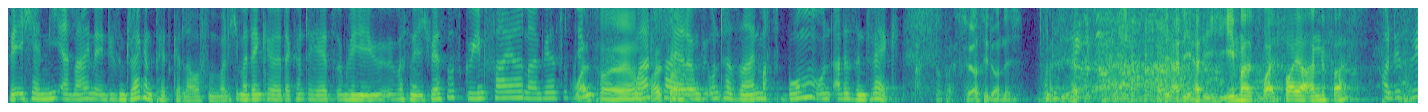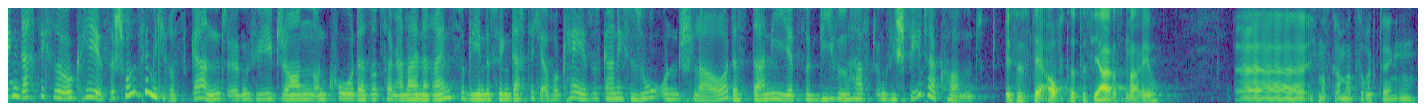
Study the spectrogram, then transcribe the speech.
wäre ich ja nie alleine in diesen Dragon Pit gelaufen, weil ich immer denke, da könnte ja jetzt irgendwie, weiß nicht, wer ist das? Greenfire? Nein, wie heißt das Ding? Wildfire, ja. Wildfire, Wildfire. irgendwie unter sein, macht's bumm und alle alle sind weg. Das bei Cersei doch nicht. Hat die, hat, die, hat, die, hat, die, jemals Whitefire angefasst? Und deswegen dachte ich so, okay, es ist schon ziemlich riskant, irgendwie John und Co. da sozusagen alleine reinzugehen. Deswegen dachte ich auch, okay, es ist gar nicht so unschlau, dass Dani jetzt so dievenhaft irgendwie später kommt. Ist es der Auftritt des Jahres, Mario? Äh, ich muss gerade mal zurückdenken.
